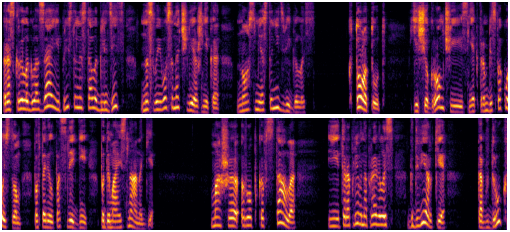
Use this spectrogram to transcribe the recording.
раскрыла глаза и пристально стала глядеть на своего соночлежника, но с места не двигалась. Кто тут? Еще громче и с некоторым беспокойством повторил последний, поднимаясь на ноги. Маша робко встала и торопливо направилась к дверке, как вдруг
